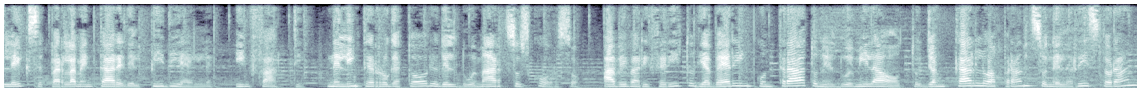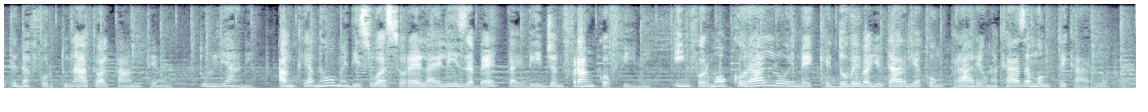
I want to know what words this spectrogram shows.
L'ex parlamentare del PDL, infatti, nell'interrogatorio del 2 marzo scorso, aveva riferito di aver incontrato nel 2008 Giancarlo a pranzo nel ristorante da Fortunato al Pantheon, Tugliani, anche a nome di sua sorella Elisabetta e di Gianfranco Fini, informò Corallo e me che doveva aiutarli a comprare una casa a Montecarlo.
